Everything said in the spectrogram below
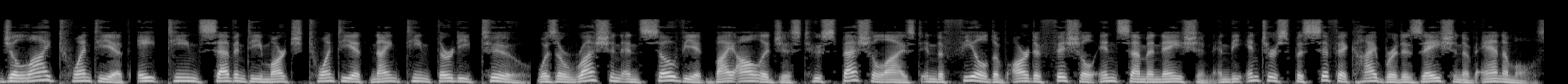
July 20, 1870 March 20, 1932 was a Russian and Soviet biologist who specialized in the field of artificial insemination and the interspecific hybridization of animals.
